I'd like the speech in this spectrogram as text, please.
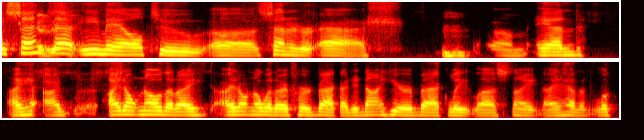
I sent that email to uh, Senator Ashe. Mhm. Um, and I, I, I don't know that I, I don't know whether I've heard back. I did not hear back late last night. I haven't looked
